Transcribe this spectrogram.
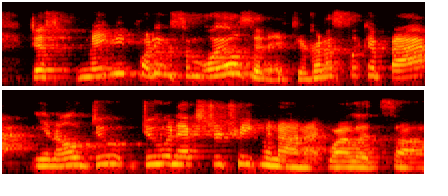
just maybe putting some oils in it. If you're going to slick it back, you know, do do an extra treatment on it while it's uh,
